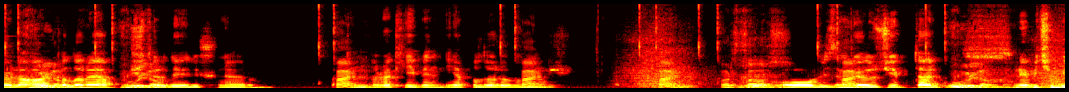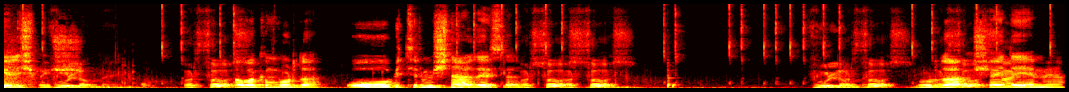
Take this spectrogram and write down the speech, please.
Şöyle arkalara yapmıştır diye düşünüyorum. Rakibin yapıları bunlar. O bizim gözcü iptal. Uf, ne biçim gelişmiş. Ha bakın burada. Oo bitirmiş neredeyse. Burada şey de yemiyor.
